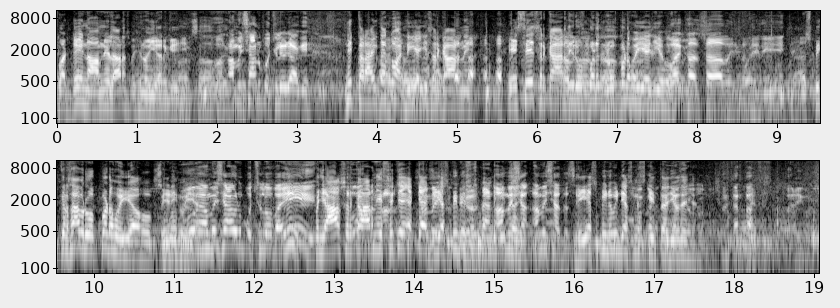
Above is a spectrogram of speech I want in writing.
ਵੱਡੇ ਨਾਮ ਨੇ ਲਾਰੈਂਸ ਬਿਸ਼ਨੋਈ ਵਰਗੇ ਜੀ। ਅਮਿਤ ਸ਼ਾਹ ਨੂੰ ਪੁੱਛ ਲਿਓ ਜਾ ਕੇ। ਨਹੀਂ ਕਰਾਈ ਤਾਂ ਤੁਹਾਡੀ ਹੈ ਜੀ ਸਰਕਾਰ ਨੇ। ਇਸੇ ਸਰਕਾਰ ਦੀ ਰੋਪੜ ਰੋਪੜ ਹੋਈ ਹੈ ਜੀ ਉਹ। ਵਾਹਿ ਖਾਲਸਾ ਵਾਹਿ ਫਤਿਹ ਜੀ। ਸਪੀਕਰ ਸਾਹਿਬ ਰੋਪੜ ਹੋਈ ਆ ਉਹ ਜਿਹੜੀ ਹੋਈ ਹੈ ਅਮਿਤ ਸ਼ਾਹ ਨੂੰ ਪੁੱਛ ਲਓ ਬਾਈ। ਪੰਜਾਬ ਸਰਕਾਰ ਨੇ ਇਸੇ 'ਚ ਇੱਕ ਡੀਐਸਪੀ ਵੀ ਸਸਪੈਂਡ ਅਮਿਤ ਕੀਤਾ ਸ਼ਾਹ ਅਮਿਤ ਸ਼ਾਹ ਦੱਸੇ। ਡੀਐਸਪੀ ਨੂੰ ਵੀ ਡਿਸਮਿਸ ਕੀਤਾ ਜੀ ਉਹਦੇ 'ਚ। ਕਰਤਾ? ਵੈਰੀ ਗੁੱਡ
